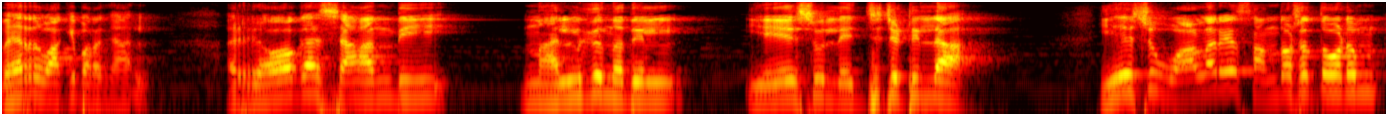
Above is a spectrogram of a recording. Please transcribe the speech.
വേറൊരു വാക്കി പറഞ്ഞാൽ രോഗശാന്തി നൽകുന്നതിൽ യേശു ലജ്ജിച്ചിട്ടില്ല. യേശു വളരെ സന്തോഷത്തോടും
